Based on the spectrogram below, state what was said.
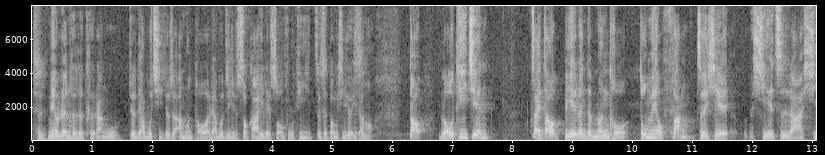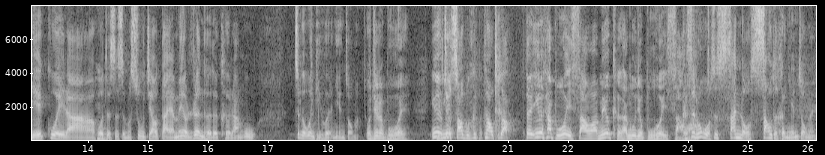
是。没有任何的可燃物，就了不起就是阿门头啊，了不起就是塑胶的手扶梯这个东西而已然后到楼梯间，再到别人的门口都没有放这些鞋子啦、鞋柜啦，或者是什么塑胶袋啊，没有任何的可燃物，这个问题会很严重吗？我觉得不会，因因为就烧不烧不到。对，因为它不会烧啊，没有可燃物就不会烧、啊。可是如果是三楼烧得很严重呢？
